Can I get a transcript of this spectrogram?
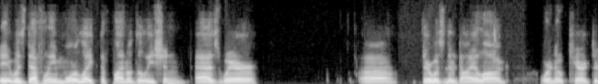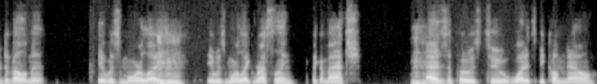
it was definitely more like the final deletion as where uh there was no dialogue or no character development. It was more like Mhm. it was more like wrestling, like a match Mhm. as opposed to what it's become now,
